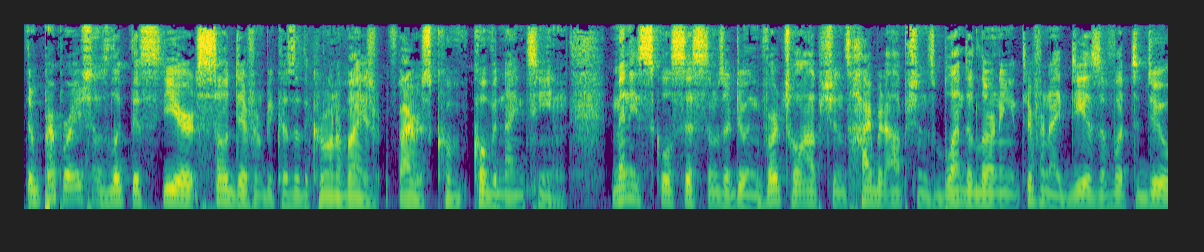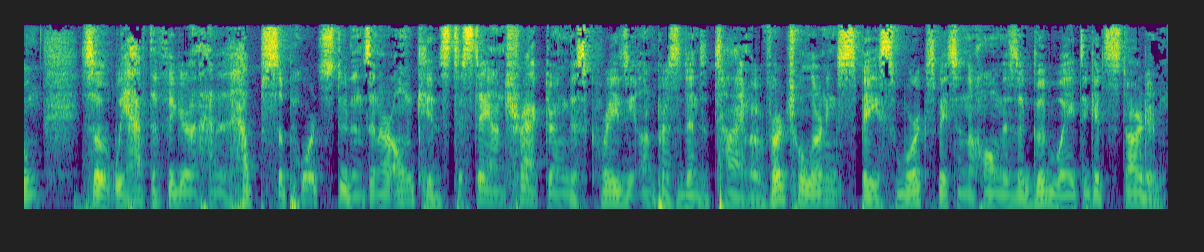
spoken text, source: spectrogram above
the preparations look this year so different because of the coronavirus COVID 19. Many school systems are doing virtual options, hybrid options, blended learning, different ideas of what to do. So we have to figure out how to help support students and our own kids to stay on track during this crazy, unprecedented time. A virtual learning space, workspace in the home is a good way to get started.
